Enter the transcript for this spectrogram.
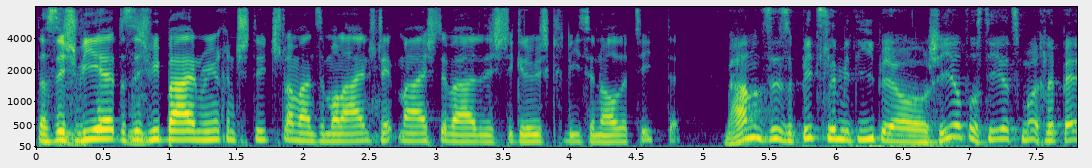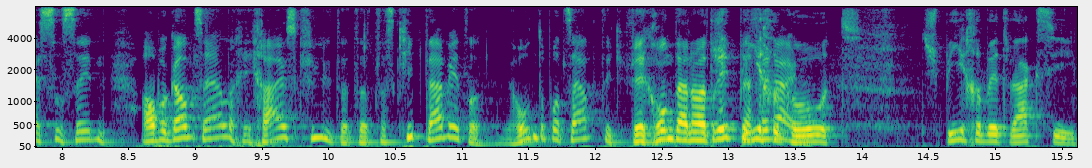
Das, ist wie, das ist wie Bayern München in Deutschland, wenn sie mal eins nicht Meister werden, das ist die grösste Krise aller Zeiten. Wir haben uns ein bisschen mit IB arrangiert, dass die jetzt mal ein bisschen besser sind. Aber ganz ehrlich, ich habe das Gefühl, das, das kippt auch wieder. Hundertprozentig. Vielleicht kommt auch noch ein dritter Speicher geht. Der Speicher wird weg sein.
